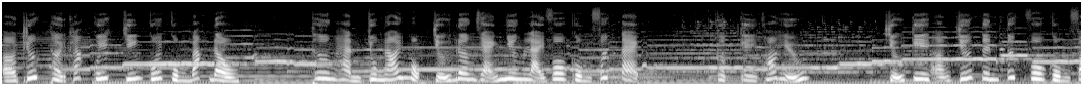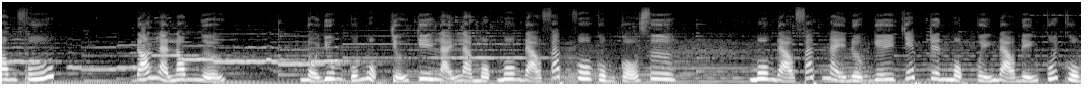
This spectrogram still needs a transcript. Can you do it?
Ở trước thời khắc quyết chiến cuối cùng bắt đầu Thương Hành Chu nói một chữ đơn giản nhưng lại vô cùng phức tạp. Cực kỳ khó hiểu. Chữ kia ẩn chứa tin tức vô cùng phong phú. Đó là Long ngữ. Nội dung của một chữ kia lại là một môn đạo pháp vô cùng cổ xưa. Môn đạo pháp này được ghi chép trên một quyển đạo điển cuối cùng.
